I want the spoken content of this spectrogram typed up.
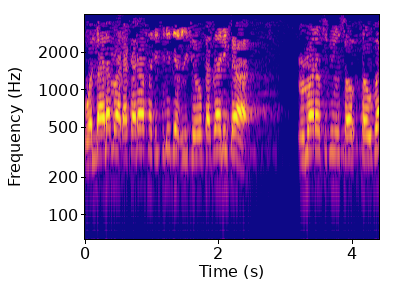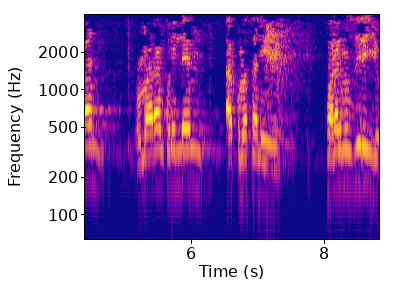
ولا لما كان فدسني ضعيف وكذلك عمارة بن ثوبان عماران كل أكما قال المنذري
